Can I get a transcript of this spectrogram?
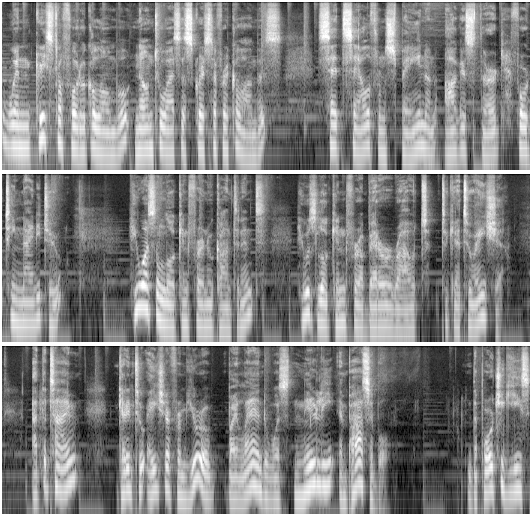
When Cristoforo Colombo, known to us as Christopher Columbus, set sail from Spain on August 3rd, 1492, he wasn't looking for a new continent, he was looking for a better route to get to Asia. At the time, getting to Asia from Europe by land was nearly impossible. The Portuguese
